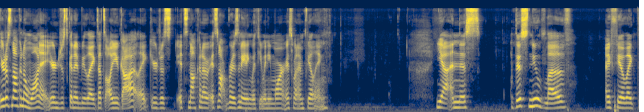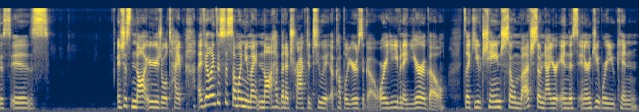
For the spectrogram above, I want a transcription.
you're just not going to want it. You're just going to be like that's all you got. Like you're just it's not going to it's not resonating with you anymore is what I'm feeling. Yeah, and this this new love, I feel like this is it's just not your usual type. I feel like this is someone you might not have been attracted to a couple years ago or even a year ago. It's like you've changed so much, so now you're in this energy where you can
